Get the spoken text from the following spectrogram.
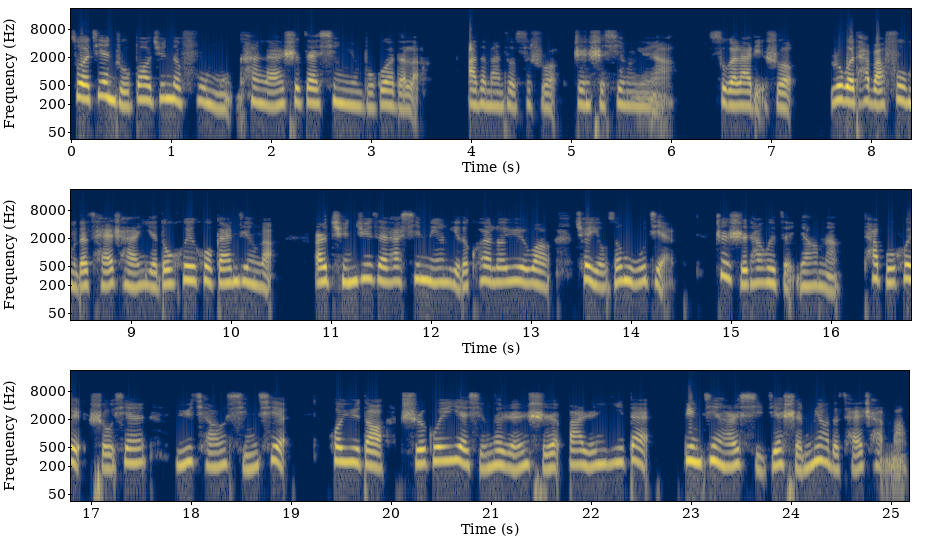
做建主暴君的父母，看来是再幸运不过的了。”阿德曼托斯说：“真是幸运啊！”苏格拉底说：“如果他把父母的财产也都挥霍干净了，而群居在他心灵里的快乐欲望却有增无减，这时他会怎样呢？他不会首先逾墙行窃，或遇到迟归夜行的人时扒人衣带，并进而洗劫神庙的财产吗？”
